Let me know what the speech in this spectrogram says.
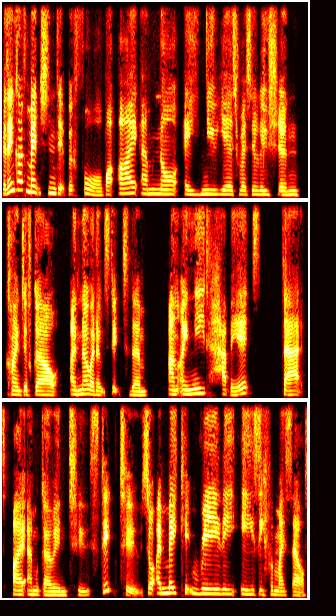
I think I've mentioned it before, but I am not a New Year's resolution kind of girl. I know I don't stick to them and I need habits that I am going to stick to. So I make it really easy for myself.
